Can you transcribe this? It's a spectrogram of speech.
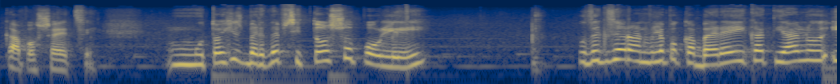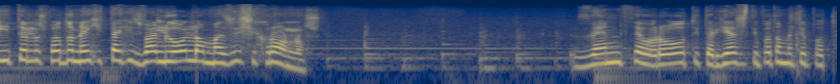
κάπως έτσι. Μου το έχεις μπερδέψει τόσο πολύ που δεν ξέρω αν βλέπω καμπαρέ ή κάτι άλλο ή τέλος πάντων έχει, τα έχεις βάλει όλα μαζί συγχρόνως. Δεν θεωρώ ότι ταιριάζει τίποτα με τίποτα.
